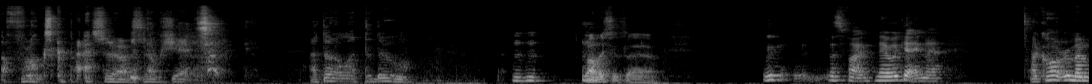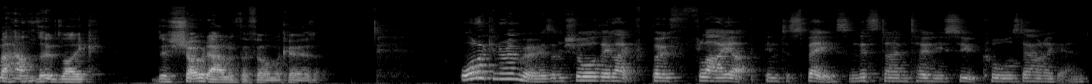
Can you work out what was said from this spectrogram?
a flux capacitor or some shit. I don't know what to do. Well, this is uh, We- That's fine. No, we're getting there. I can't remember how the like the showdown of the film occurs. All I can remember is I'm sure they like both fly up into space, and this time Tony's suit cools down again.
